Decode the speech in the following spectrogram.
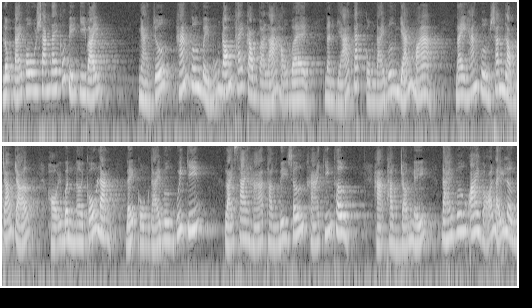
Lục đại phu sang đây có việc gì vậy? Ngày trước, Hán vương vì muốn đón Thái Công và Lã Hậu về, Nên giả cách cùng đại vương giảng hòa. Nay Hán vương sanh lòng tráo trở Hội binh nơi cố lăng để cùng đại vương quyết chiến. Lại sai hạ thần đi sứ, hạ chiến thư. Hạ thần trộm nghĩ, đại vương oai võ lẫy lừng,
